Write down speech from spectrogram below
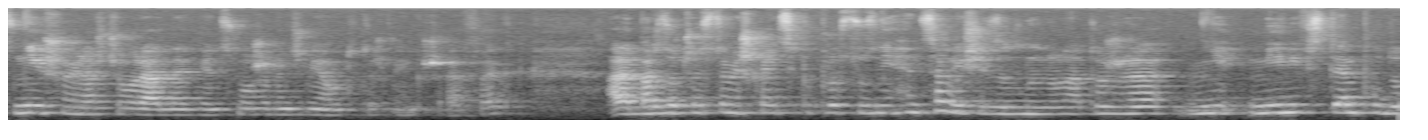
z mniejszą ilością radnych, więc może będzie miało to też większy efekt. Ale bardzo często mieszkańcy po prostu zniechęcali się ze względu na to, że nie mieli wstępu do.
